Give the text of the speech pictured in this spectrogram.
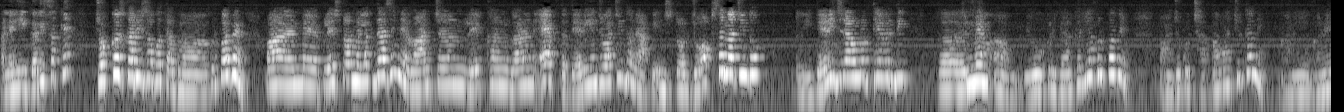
અને ઈ કરી શકે ચોક્કસ કરી શકો કૃપાબેન એમને પ્લે સ્ટોરમાં લખતા છે ને વાંચન લેખન ગણન એપ તો તેરી ઇંજ વાંચીંદો ને આખી ઇન્સ્ટોલ જો ઓપ્શન વાંચીંદો તો એ તેરી જ ડાઉનલોડ થયેલી એમને એવું આપણી ગાલ કરીએ કૃપાબેન પાંજો કોઈ છાપા વાંચ્યું હતા ને ઘણે ઘણે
